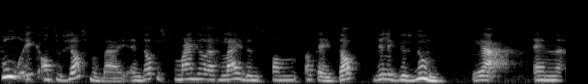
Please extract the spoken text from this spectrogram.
voel ik enthousiasme bij? En dat is voor mij heel erg leidend van, oké, dat wil ik dus doen. Ja. En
